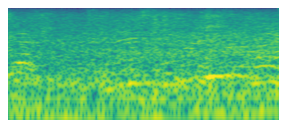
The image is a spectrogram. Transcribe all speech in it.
Thank you.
